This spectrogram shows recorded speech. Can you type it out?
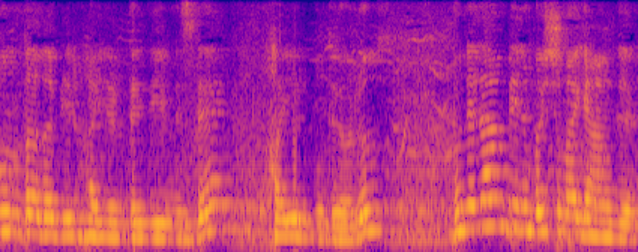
bunda da bir hayır dediğimizde hayır buluyoruz. Bu neden benim başıma geldi?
